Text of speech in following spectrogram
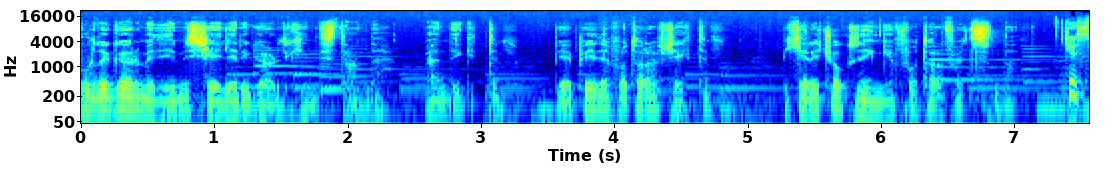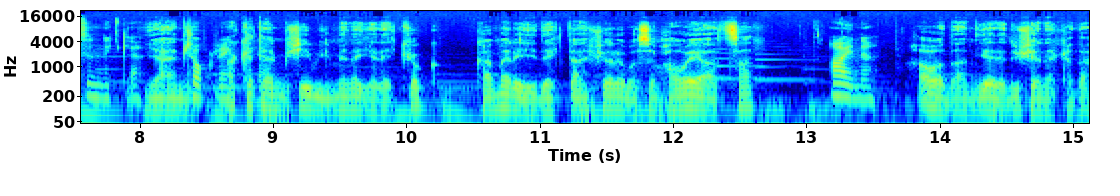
Burada görmediğimiz şeyleri gördük Hindistan'da. Ben de gittim. Bir epey de fotoğraf çektim. Bir kere çok zengin fotoğraf açısından. Kesinlikle. Yani Çok renkli. hakikaten bir şey bilmene gerek yok. Kamerayı deklanşöre basıp havaya atsan Aynen. Havadan yere düşene kadar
